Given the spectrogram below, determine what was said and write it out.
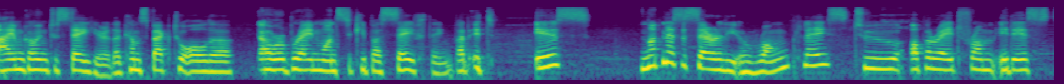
I'm going to stay here. That comes back to all the our brain wants to keep us safe thing, but it is not necessarily a wrong place to operate from. It is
